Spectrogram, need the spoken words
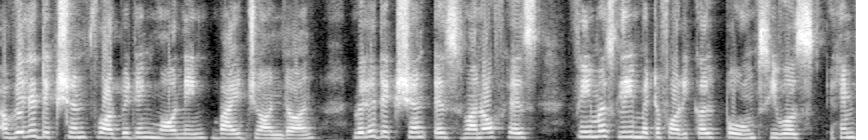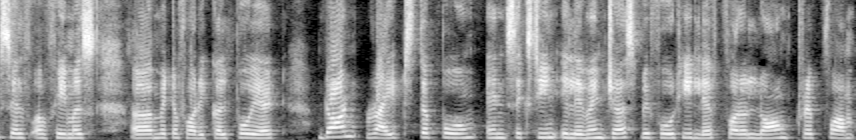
a valediction forbidding mourning by John Donne. Valediction is one of his famously metaphorical poems. He was himself a famous uh, metaphorical poet. Donne writes the poem in 1611 just before he left for a long trip from,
